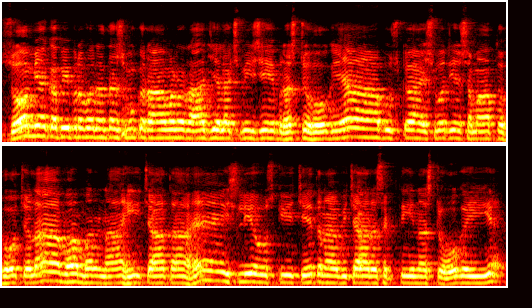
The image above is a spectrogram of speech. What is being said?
सौम्य कपि प्रवर दशमुख रावण राज्य लक्ष्मी से भ्रष्ट हो गया। अब उसका ऐश्वर्य समाप्त हो चला, वह मरना ही चाहता है, इसलिए उसकी चेतना, विचार शक्ति नष्ट हो गई है।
